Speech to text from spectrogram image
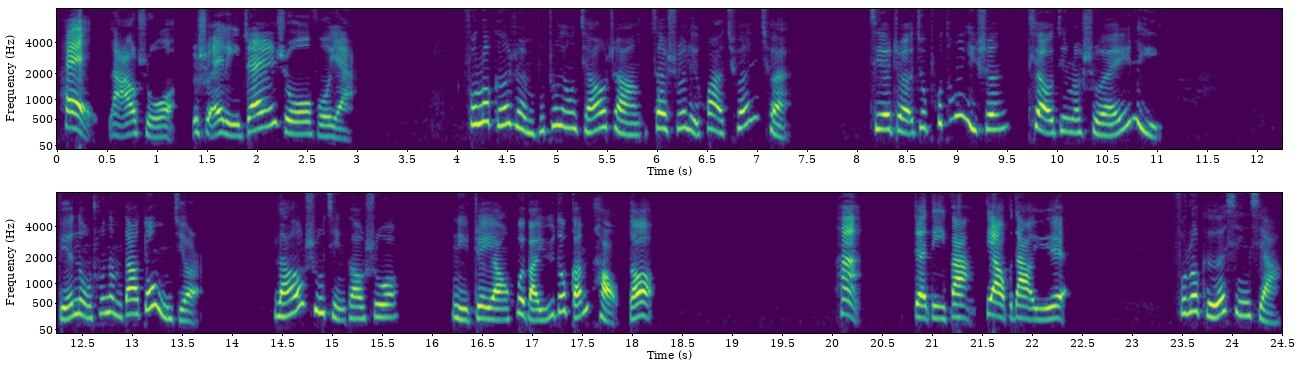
嘿，老鼠，水里真舒服呀！”弗洛格忍不住用脚掌在水里画圈圈，接着就扑通一声跳进了水里。“别弄出那么大动静儿！”老鼠警告说：“你这样会把鱼都赶跑的。”哼，这地方钓不到鱼。弗洛格心想，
